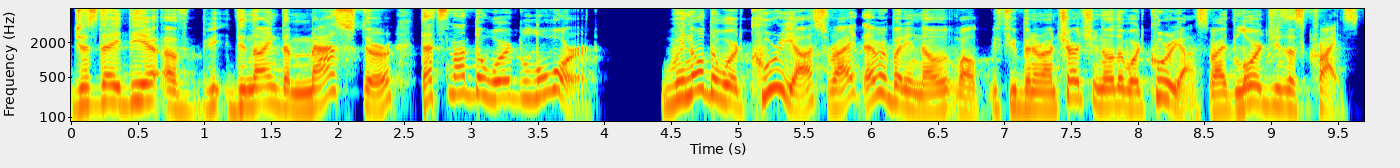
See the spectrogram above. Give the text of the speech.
just the idea of denying the master, that's not the word Lord. We know the word kurios, right? Everybody knows, well, if you've been around church, you know the word kurios, right? Lord Jesus Christ.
